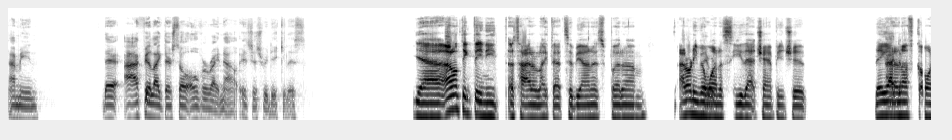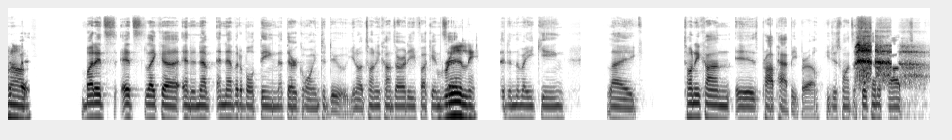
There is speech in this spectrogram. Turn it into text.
I mean, they I feel like they're so over right now. It's just ridiculous. Yeah, I don't think they need a title like that to be honest, but um, I don't even want to see that championship. They got enough going on. But it's it's like a an ine- inevitable thing that they're going to do. You know, Tony Khan's already fucking Really? it in the making. Like Tony Khan is prop happy, bro. He just wants a shit ton of props,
